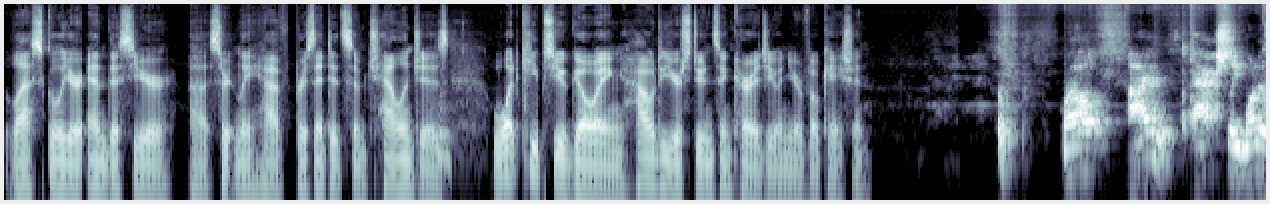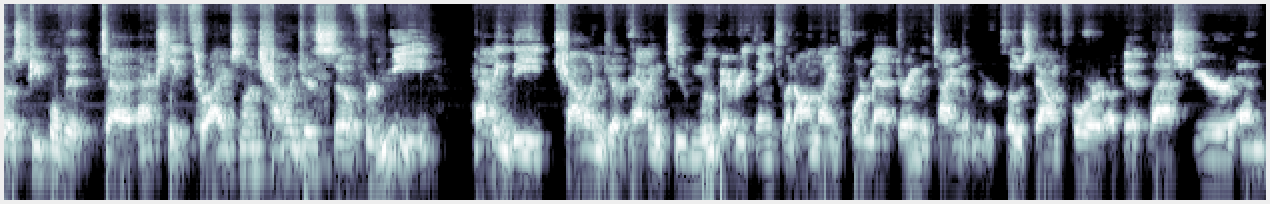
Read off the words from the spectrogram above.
last school year and this year uh, certainly have presented some challenges. Mm-hmm. What keeps you going? How do your students encourage you in your vocation? Well, I'm actually one of those people that uh, actually thrives on challenges. So for me, having the challenge of having to move everything to an online format during the time that we were closed down for a bit last year and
